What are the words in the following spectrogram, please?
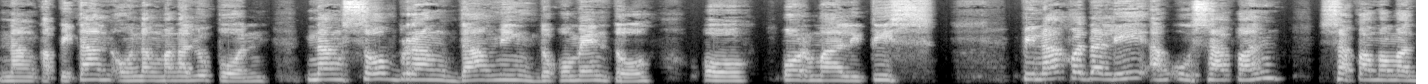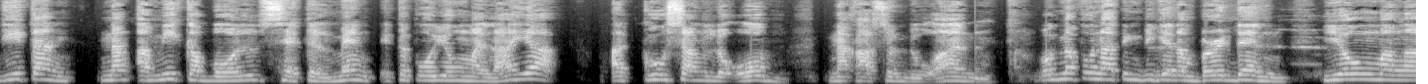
ng kapitan o ng mga lupon ng sobrang daming dokumento o formalities. Pinapadali ang usapan sa pamamagitan ng amicable settlement. Ito po yung malaya at kusang loob na kasunduan. Huwag na po nating bigyan ng burden yung mga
